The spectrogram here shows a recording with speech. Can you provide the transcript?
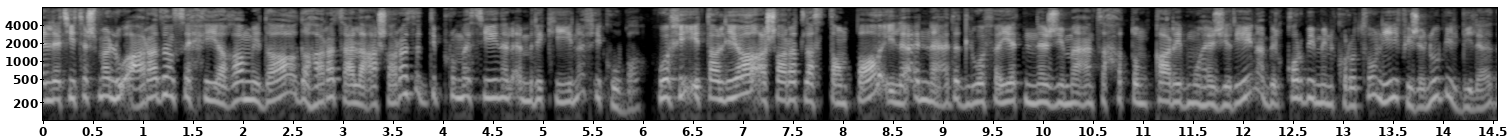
التي تشمل أعراضا صحية غامضة ظهرت على عشرات الدبلوماسيين الأمريكيين في كوبا، وفي إيطاليا أشارت لا ستامبا إلى أن عدد الوفيات الناجمة عن تحطم قارب مهاجرين بالقرب من كروتوني في جنوب البلاد.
